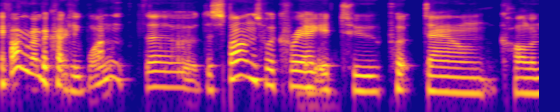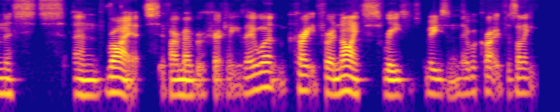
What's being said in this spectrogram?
if I remember correctly, one the the Spartans were created to put down colonists and riots. If I remember correctly, they weren't created for a nice reason. They were created for something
